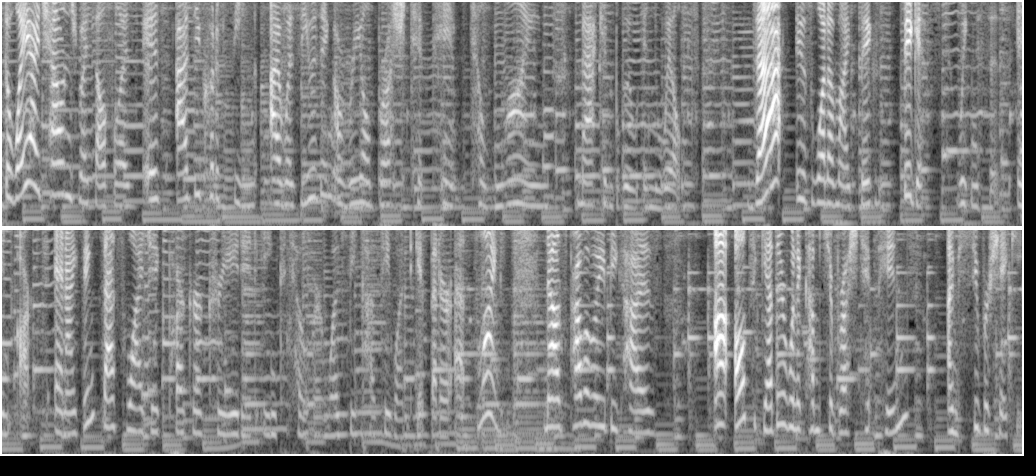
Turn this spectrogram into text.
The way I challenged myself was, is as you could have seen, I was using a real brush tip pen to line Mac and Bloo in Wilt. That is one of my big, biggest weaknesses in art, and I think that's why Jake Parker created Inktober was because he wanted to get better at lining. Now it's probably because uh, altogether, when it comes to brush tip pins, I'm super shaky.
